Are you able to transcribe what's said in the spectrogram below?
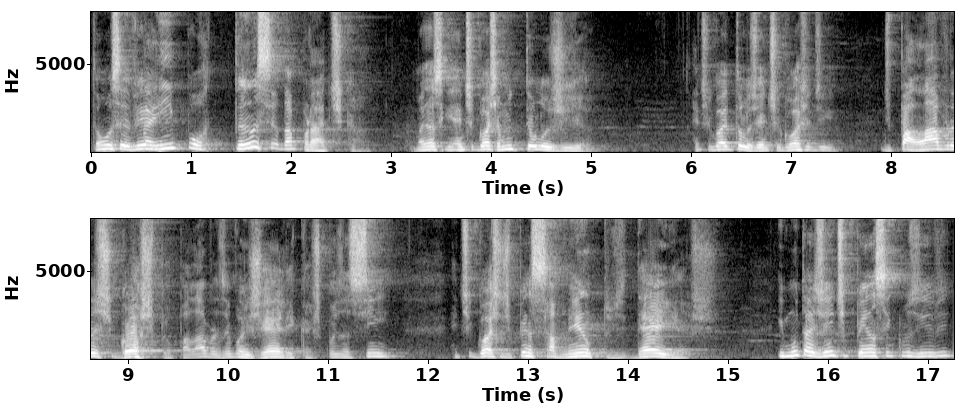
Então você vê a importância da prática. Mas é o seguinte, a gente gosta muito de teologia. A gente gosta de teologia, a gente gosta de, de palavras gospel, palavras evangélicas, coisas assim. A gente gosta de pensamentos, de ideias. E muita gente pensa, inclusive,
